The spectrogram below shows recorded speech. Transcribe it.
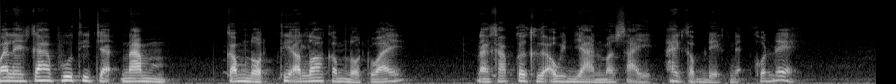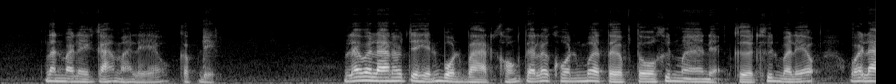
มาลาอิกะห์ผู้ที่จะนำกำหนดที่อัลลอฮ์กำหนดไว้นะครับ ก็คือเอาวิญญาณมาใส่ให้กับเด็กเนี่ยคนแรกนั่นมาเลกามาแล้วกับเด็ก และเวลาเราจะเห็นบทบาทของแต่ละคนเมื่อเติบโตขึ้นมาเนี่ยเกิดขึ้นมาแล้ว เวลา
